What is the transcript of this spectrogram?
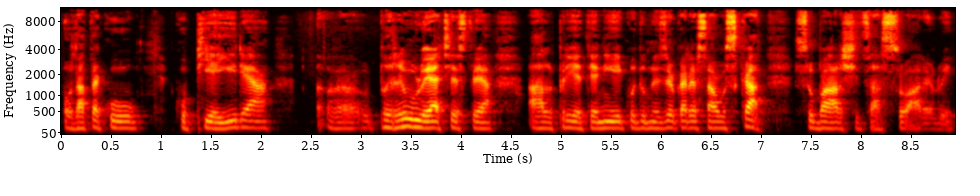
Odată cu, cu pieirea Uh, pârâului acestuia al prieteniei cu Dumnezeu care s-a uscat sub arșița soarelui.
